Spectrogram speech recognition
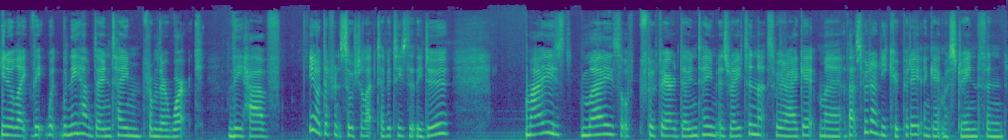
you know like they when they have downtime from their work they have you know different social activities that they do. My my sort of preferred downtime is writing. That's where i get my that's where i recuperate and get my strength and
